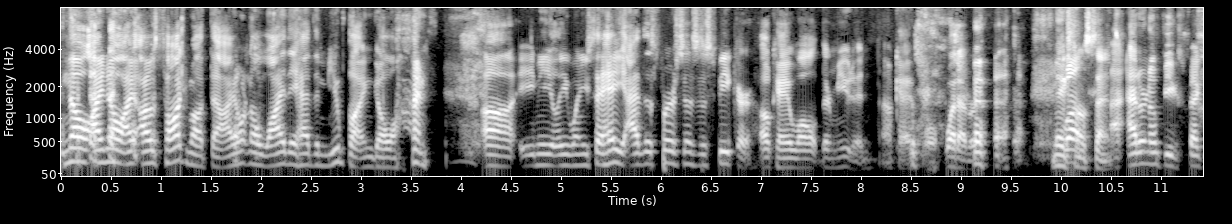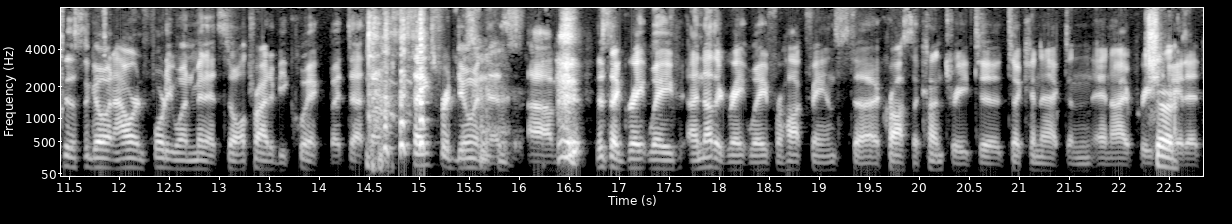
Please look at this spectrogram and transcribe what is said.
No, I know. I, I was talking about that. I don't know why they had the mute button go on uh, immediately when you say, "Hey, add this person as a speaker." Okay, well they're muted. Okay, well whatever. Makes well, no sense. I, I don't know if you expected this to go an hour and 41 minutes, so I'll try to be quick. But uh, thanks, thanks for doing this. Um, this is a great way, another great way for Hawk fans to, across the country to to connect, and, and I appreciate Sure. it.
